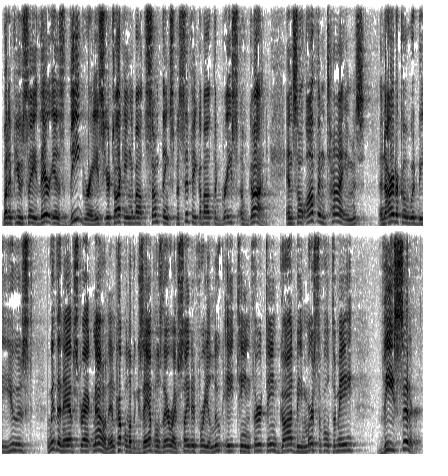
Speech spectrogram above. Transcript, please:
But if you say there is the grace, you're talking about something specific about the grace of God. And so oftentimes, an article would be used with an abstract noun. And a couple of examples there I've cited for you Luke 18 13, God be merciful to me, the sinner.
